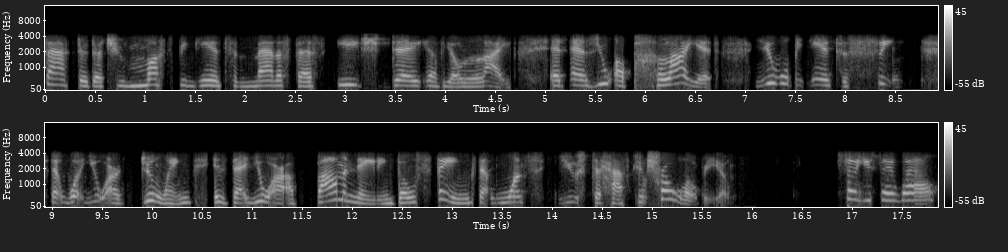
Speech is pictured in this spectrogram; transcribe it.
factor that you must begin to manifest each day of your life. And as you apply it, you will begin to see that what you are doing is that you are abominating those things that once used to have control over you. So you say, well,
